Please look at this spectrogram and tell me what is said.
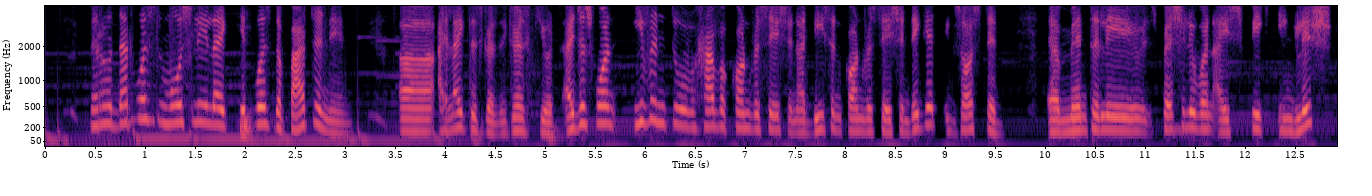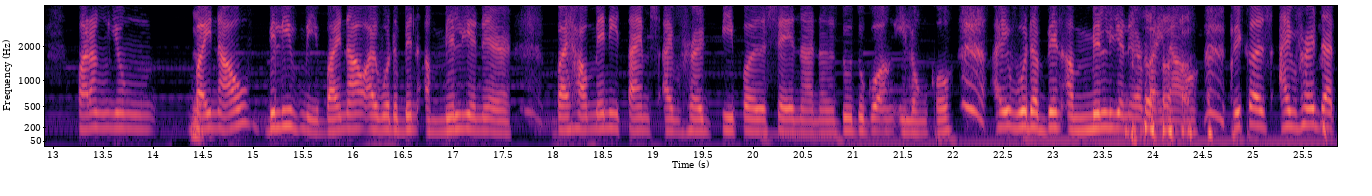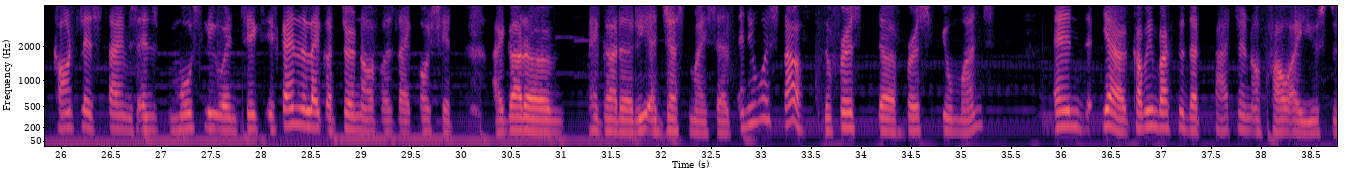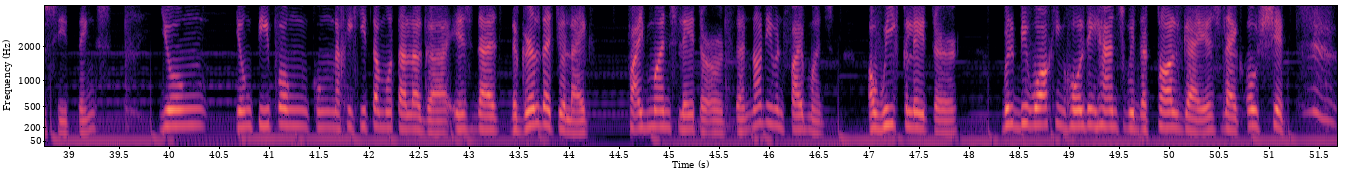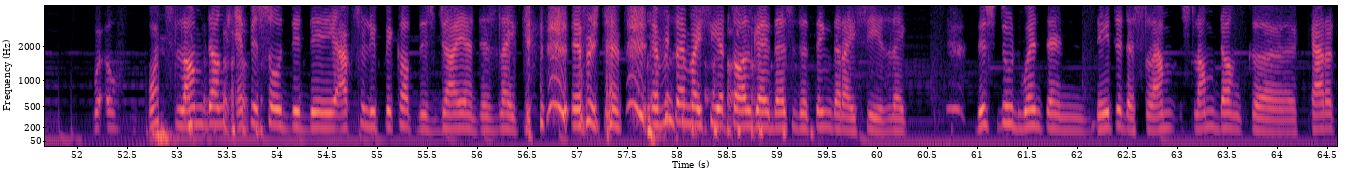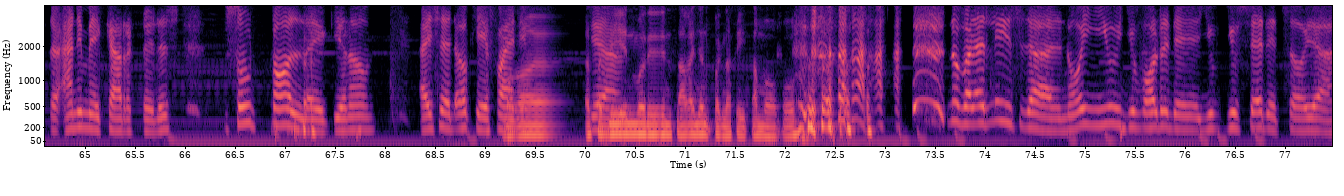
pero that was mostly like it was the pattern in. Uh, I like this girl. The girl's cute. I just want even to have a conversation, a decent conversation. They get exhausted uh, mentally, especially when I speak English. Parang yung by now, believe me, by now I would have been a millionaire. By how many times I've heard people say na nadudugo ang ilong ko, I would have been a millionaire by now because I've heard that countless times and mostly when chicks it's kind of like a turn off. I was like, oh shit, I gotta I gotta readjust myself, and it was tough the first the first few months. And yeah, coming back to that pattern of how I used to see things, yung yung tipong kung nakikita mo talaga is that the girl that you like five months later or uh, not even five months, a week later, will be walking holding hands with a tall guy. It's like, oh shit. What slam dunk episode did they actually pick up this giant? It's like every time every time I see a tall guy, that's the thing that I see. Is like this dude went and dated a slam slam dunk uh, character, anime character. This so tall, like you know. I said, okay, fine. Baka Yeah. mo din sa akin yan pag nakita mo ko. no, but at least uh, knowing you, you've already you you've said it. So yeah.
